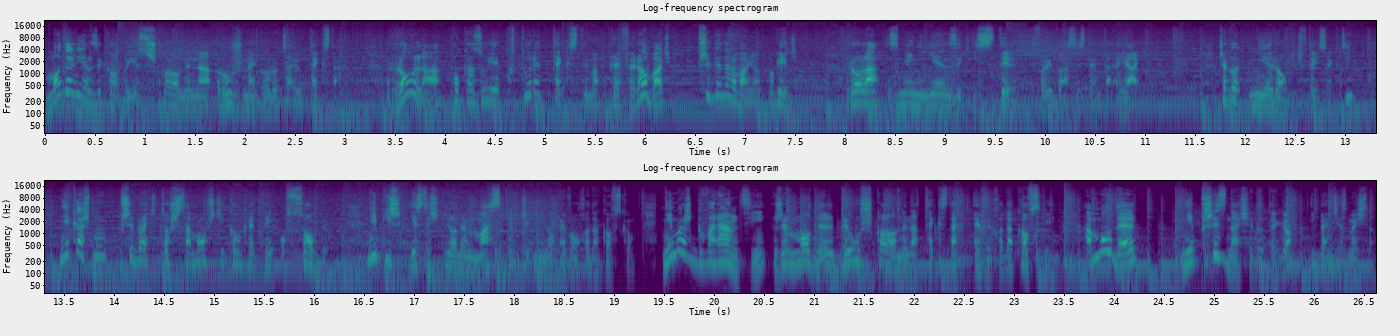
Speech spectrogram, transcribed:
Model językowy jest szkolony na różnego rodzaju tekstach. Rola pokazuje, które teksty ma preferować przy generowaniu odpowiedzi. Rola zmieni język i styl Twojego asystenta AI. Czego nie robić w tej sekcji? Nie każ mu przybrać tożsamości konkretnej osoby. Nie pisz, jesteś Elonem Muskiem czy inną Ewą Chodakowską. Nie masz gwarancji, że model był szkolony na tekstach Ewy Chodakowskiej, a model nie przyzna się do tego i będzie zmyślał.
